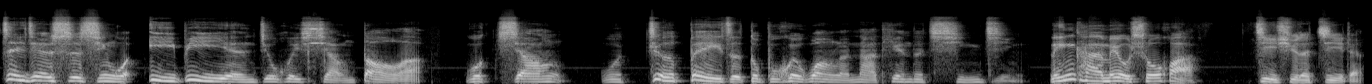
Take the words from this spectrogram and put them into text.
这件事情，我一闭眼就会想到啊！我想，我这辈子都不会忘了那天的情景。林凯没有说话，继续的记着。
